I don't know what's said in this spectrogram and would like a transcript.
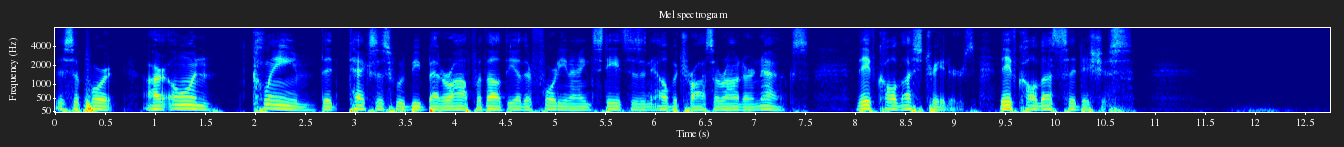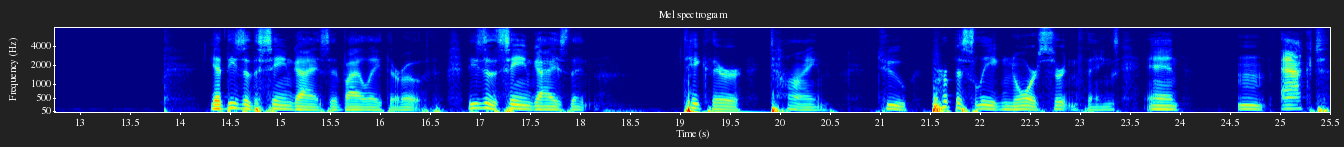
that support our own claim that Texas would be better off without the other 49 states as an albatross around our necks. They've called us traitors. They've called us seditious. Yet these are the same guys that violate their oath. These are the same guys that take their time to purposely ignore certain things and mm, act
